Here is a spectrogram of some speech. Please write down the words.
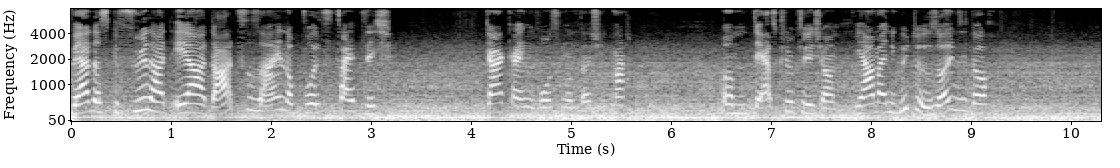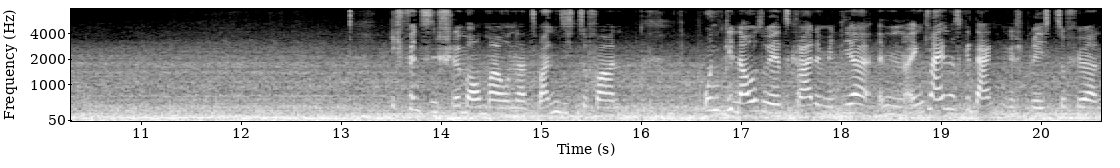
wer das Gefühl hat, eher da zu sein, obwohl es zeitlich gar keinen großen Unterschied macht, ähm, der ist glücklicher. Ja, meine Güte, sollen sie doch. Ich finde es nicht schlimm, auch mal 120 zu fahren. Und genauso jetzt gerade mit dir ein, ein kleines Gedankengespräch zu führen.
